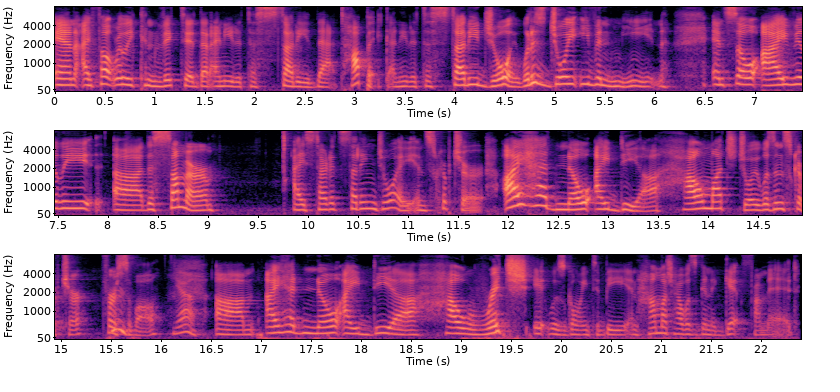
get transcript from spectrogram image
And I felt really convicted that I needed to study that topic. I needed to study joy. What does joy even mean? And so I really, uh, this summer, I started studying joy in scripture. I had no idea how much joy was in scripture, first of all. Yeah. Um, I had no idea how rich it was going to be and how much I was going to get from it.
